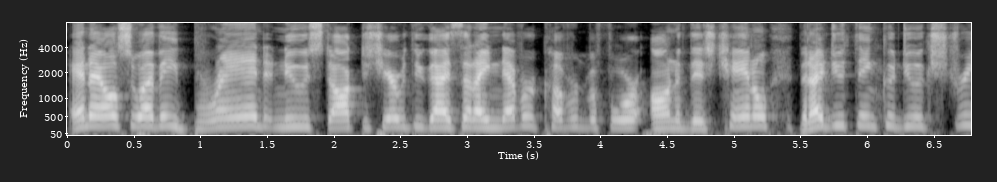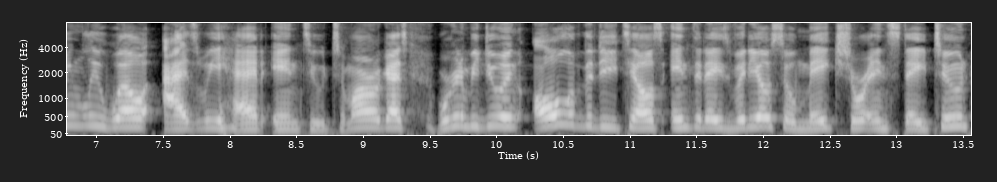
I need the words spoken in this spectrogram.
And I also have a brand new stock to share with you guys that I never covered before on this channel that I do think could do extremely well as we head into tomorrow, guys. We're going to be doing all of the details in today's video, so make sure and stay tuned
